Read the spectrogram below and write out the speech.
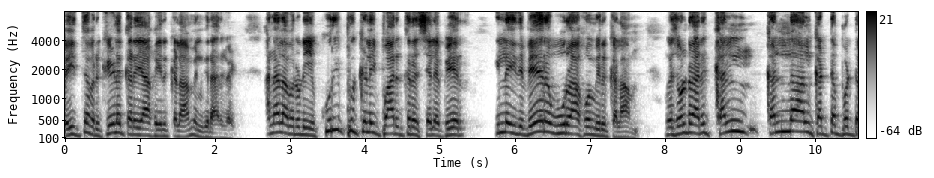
வைத்து அவர் கீழக்கரையாக இருக்கலாம் என்கிறார்கள். ஆனால் அவருடைய குறிப்புகளை பார்க்கிற சில பேர் இல்லை இது வேற ஊராகவும் இருக்கலாம். இவங்க சொல்றாரு கல் கல்லால் கட்டப்பட்ட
